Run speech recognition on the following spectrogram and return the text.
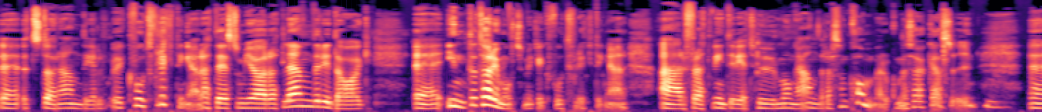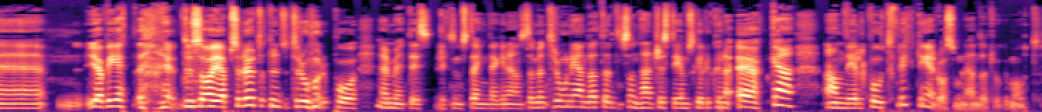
ett större andel kvotflyktingar. Att det som gör att länder idag eh, inte tar emot så mycket kvotflyktingar är för att vi inte vet hur många andra som kommer och kommer söka asyl. Mm. Eh, jag vet, du mm. sa ju absolut att du inte tror på mm. hermetiskt liksom stängda gränser, men tror ni ändå att ett sånt här system skulle kunna öka andel kvotflyktingar då som länder tog emot?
